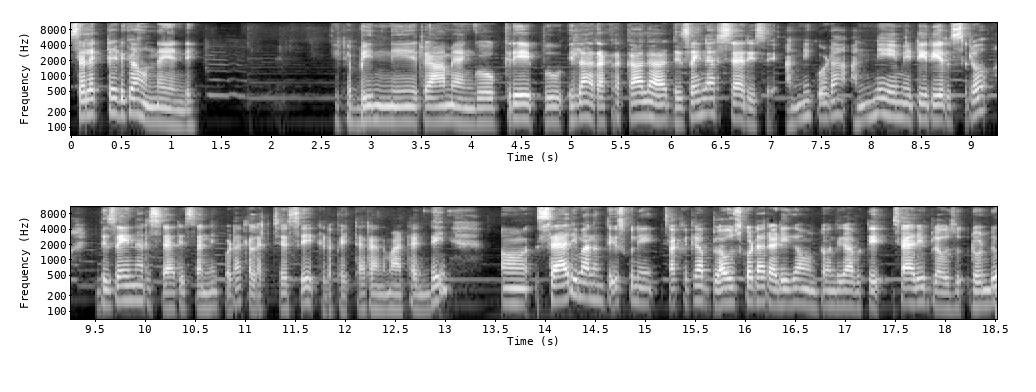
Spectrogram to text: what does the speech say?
సెలెక్టెడ్గా ఉన్నాయండి. ఇక బిన్ని రామ్యాంగో క్రేపు ఇలా రకరకాల డిజైనర్ శారీసే అన్నీ కూడా అన్ని మెటీరియల్స్లో డిజైనర్ శారీస్ అన్నీ కూడా కలెక్ట్ చేసి ఇక్కడ పెట్టారనమాట అండి. శారీ మనం తీసుకుని చక్కగా బ్లౌజ్ కూడా రెడీగా ఉంటుంది కాబట్టి శారీ బ్లౌజ్ రెండు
